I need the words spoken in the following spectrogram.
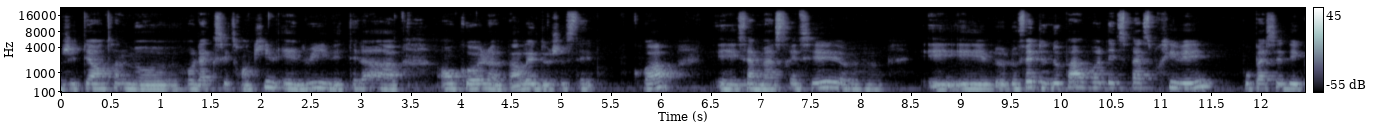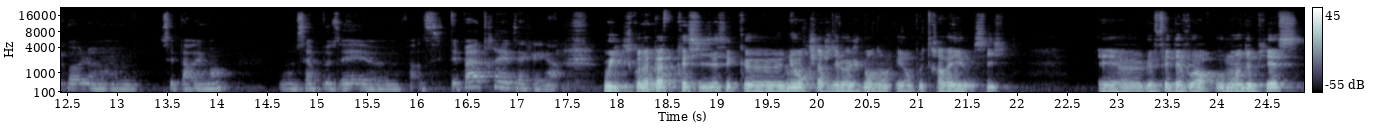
J'étais en train de me relaxer tranquille et lui il était là euh, en colle, à parler de je sais quoi et ça m'a stressée. euh, et le, fait de ne pas avoir d'espace privé pour passer euh, séparément, euh, ça pesait, euh, c'était pas très agréable. Oui, ce qu'on n'a pas précisé, c'est que nous, on recherche des logements dans lesquels on peut travailler aussi. Et euh, le fait d'avoir au moins deux pièces,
